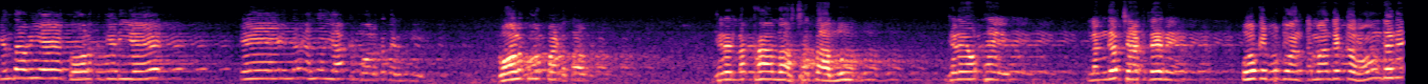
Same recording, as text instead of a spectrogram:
ਕਹਿੰਦਾ ਵੀ ਇਹ ਗੋਲਕ ਜਿਹੜੀ ਹੈ, ਇਹ ਇਹਨਾਂ ਇਹਨਾਂ ਦੀ ਅੱਖ ਗੋਲਕ ਤੇ ਰਹਿੰਦੀ ਹੈ। ਗੋਲਕ ਨੂੰ ਪੱਟਦਾ ਜਿਹੜੇ ਲੱਖਾਂ ਲੱਖ ਸ਼ਰਧਾਲੂ ਜਿਹੜੇ ਉੱਥੇ ਲੰਗਰ ਛਕਦੇ ਨੇ, ਉਹ ਕਿ ਭਗਵੰਤ ਮਾਨ ਦੇ ਘਰੋਂ ਆਉਂਦੇ ਨੇ?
